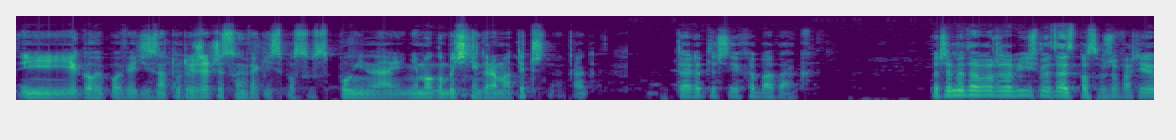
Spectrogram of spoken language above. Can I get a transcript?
i jego wypowiedzi z natury rzeczy są w jakiś sposób spójne i nie mogą być niegramatyczne, tak? Teoretycznie chyba tak. Znaczy my to robiliśmy w ten sposób, że właśnie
